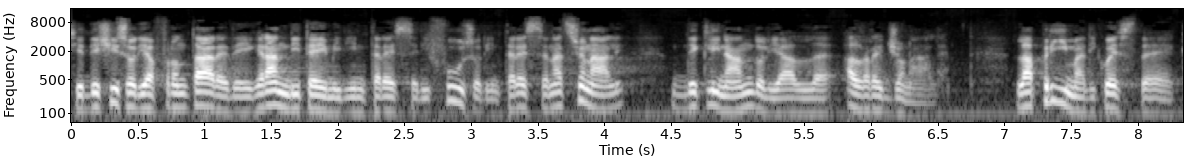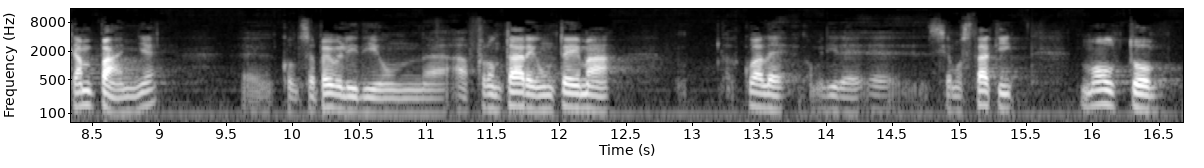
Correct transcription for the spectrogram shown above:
si è deciso di affrontare dei grandi temi di interesse diffuso, di interesse nazionale, declinandoli al, al regionale. La prima di queste campagne, eh, consapevoli di un, affrontare un tema al quale dire, eh, siamo stati molto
